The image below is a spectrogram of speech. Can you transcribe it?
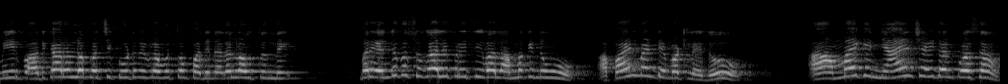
మీరు అధికారంలోకి వచ్చి కూటమి ప్రభుత్వం పది నెలలు అవుతుంది. మరి ఎందుకు సుగాలి ప్రీతి వాళ్ళ అమ్మకి నువ్వు అపాయింట్మెంట్ ఇవ్వట్లేదు? ఆ అమ్మాయికి న్యాయం చేయడం కోసం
